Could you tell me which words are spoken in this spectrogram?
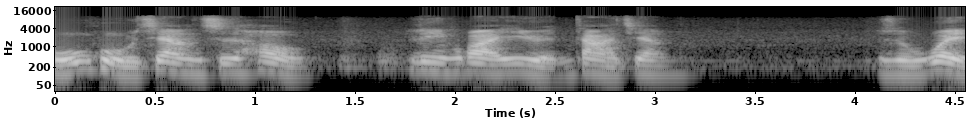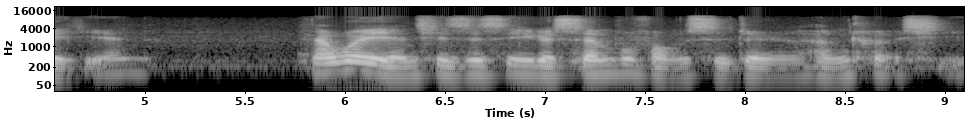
五虎将之后，另外一员大将就是魏延。那魏延其实是一个生不逢时的人，很可惜。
